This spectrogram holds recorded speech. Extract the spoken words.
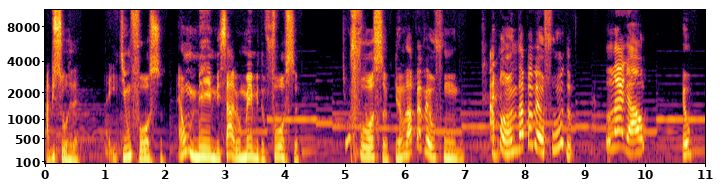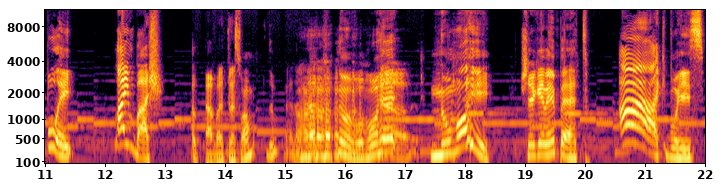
Absurda. Aí tinha um fosso. É um meme, sabe? Um meme do fosso. Tinha um fosso, que não dá pra ver o fundo. Ah, bom, não dá pra ver o fundo. Legal. Eu pulei. Lá embaixo. Eu tava transformado. cara. Não vou morrer. Não morri. Cheguei bem perto. Ah, que burrice.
